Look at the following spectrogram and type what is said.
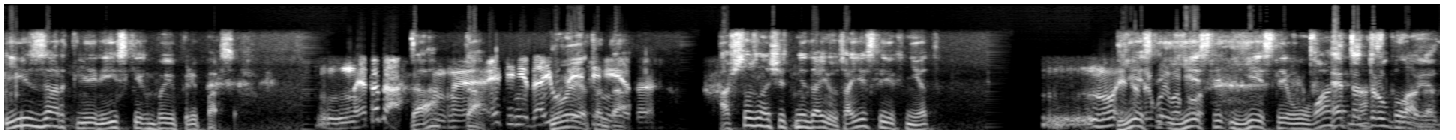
Из-за артиллерийских боеприпасов. Это да. Да, э, да. Эти не дают, ну, эти это не да. это. А что значит не дают? А если их нет? Ну, это если, если, если у вас это на другое, складах,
